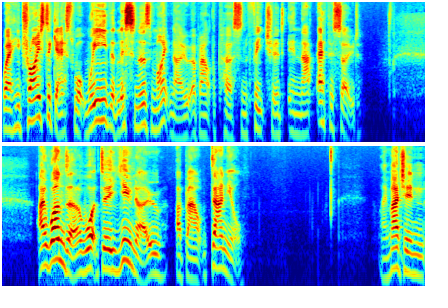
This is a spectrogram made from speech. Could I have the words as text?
where he tries to guess what we, the listeners, might know about the person featured in that episode. I wonder what do you know about Daniel? I imagine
